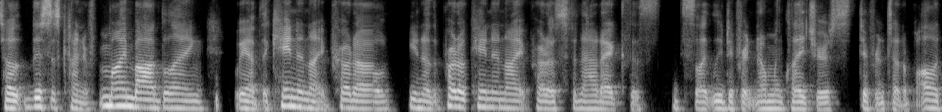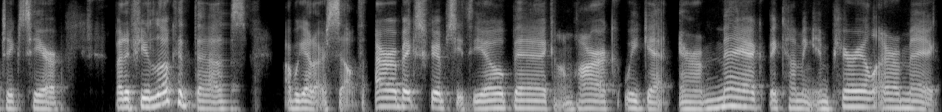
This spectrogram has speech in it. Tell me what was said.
So this is kind of mind-boggling. We have the Canaanite proto, you know, the proto-Canaanite, proto-Semitic, this slightly different nomenclatures, different set of politics here. But if you look at this, uh, we get our South Arabic scripts, Ethiopic, Amharic. We get Aramaic becoming Imperial Aramaic.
